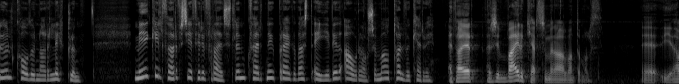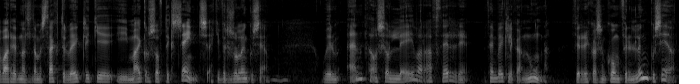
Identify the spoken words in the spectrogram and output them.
dölkóðunar liklum. Mikil þörf sé fyrir fræðslum hvernig bregðast eigi við árásum á tölvukerfi. En það er þessi værukert sem er aðalvandamálið. Eh, það var hérna alltaf með stektur veikliki í Microsoft Exchange, ekki fyrir svo lengur séðan. Og við erum ennþá að sjá leifar af þeirri, þeim veiklika núna, fyrir eitthvað sem kom fyrir lengur séðan.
